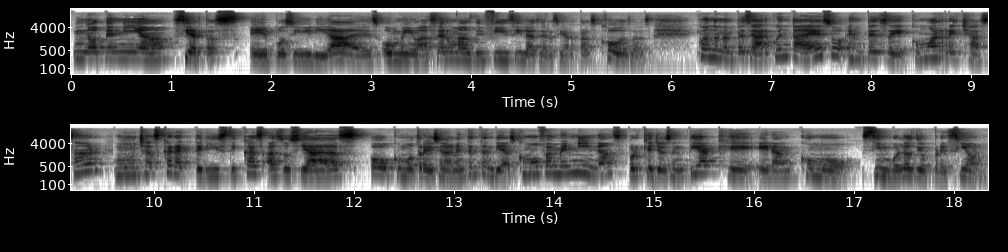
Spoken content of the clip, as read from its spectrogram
no tenía ciertas eh, posibilidades o me iba a ser más difícil hacer ciertas cosas. Cuando me empecé a dar cuenta de eso, empecé como a rechazar muchas características asociadas o como tradicionalmente entendidas como femeninas, porque yo sentía que eran como símbolos de opresión.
